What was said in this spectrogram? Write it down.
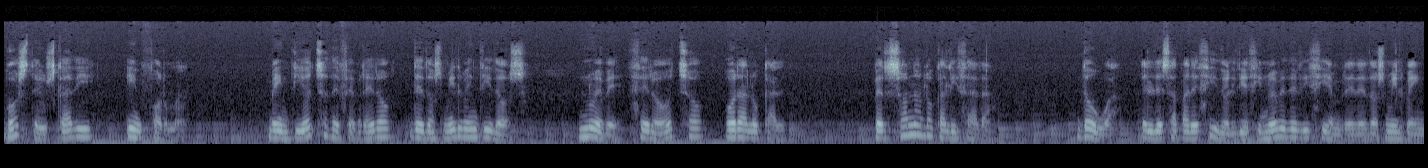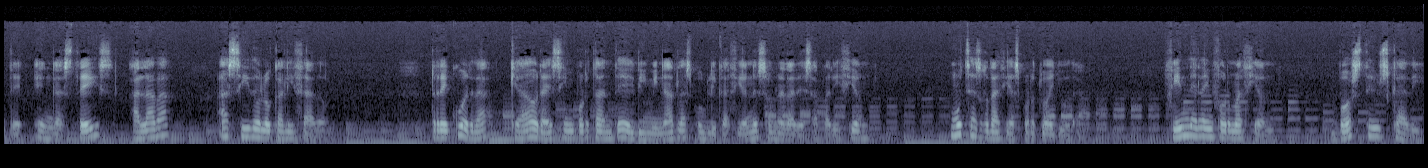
Voz de Euskadi informa. 28 de febrero de 2022, 9.08 hora local. Persona localizada. Doua, el desaparecido el 19 de diciembre de 2020 en Gasteiz, Álava, ha sido localizado. Recuerda que ahora es importante eliminar las publicaciones sobre la desaparición. Muchas gracias por tu ayuda. Fin de la información. Voz de Euskadi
